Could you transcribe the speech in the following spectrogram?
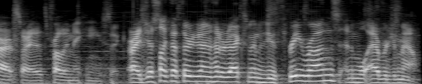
All right, sorry, that's probably making you sick. All right, just like the 3900X, I'm gonna do three runs and we'll average them out.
